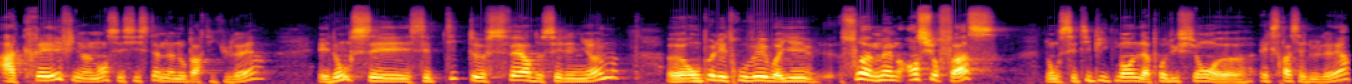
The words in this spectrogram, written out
à créer finalement ces systèmes nanoparticulaires. Et donc ces, petites sphères de sélénium, euh, on peut les trouver, voyez, soit même en surface, donc c'est typiquement de la production euh, extracellulaire,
